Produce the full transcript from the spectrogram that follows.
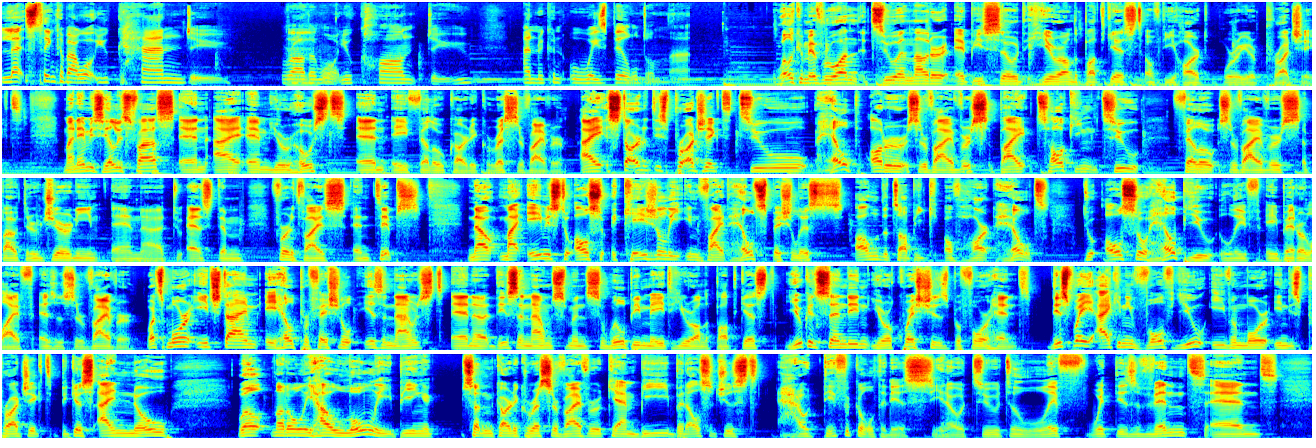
let's think about what you can do rather than what you can't do, and we can always build on that. Welcome, everyone, to another episode here on the podcast of the Heart Warrior Project. My name is Jellis Vaes, and I am your host and a fellow cardiac arrest survivor. I started this project to help other survivors by talking to fellow survivors about their journey and uh, to ask them for advice and tips. Now, my aim is to also occasionally invite health specialists on the topic of heart health to also help you live a better life as a survivor. What's more, each time a health professional is announced, and uh, these announcements will be made here on the podcast, you can send in your questions beforehand. This way, I can involve you even more in this project because I know, well, not only how lonely being a sudden cardiac arrest survivor can be, but also just how difficult it is, you know, to to live with this event and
